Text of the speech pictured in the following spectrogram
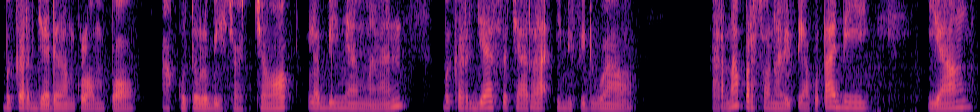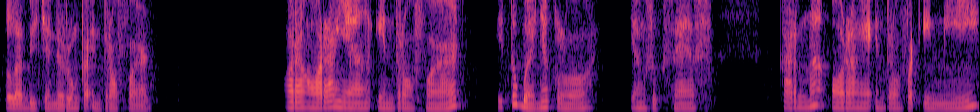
bekerja dalam kelompok. Aku tuh lebih cocok, lebih nyaman bekerja secara individual. Karena personality aku tadi yang lebih cenderung ke introvert. Orang-orang yang introvert itu banyak loh yang sukses. Karena orang yang introvert ini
